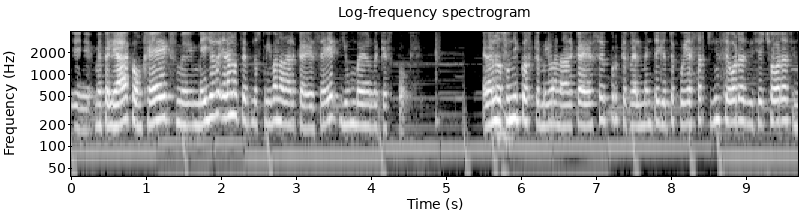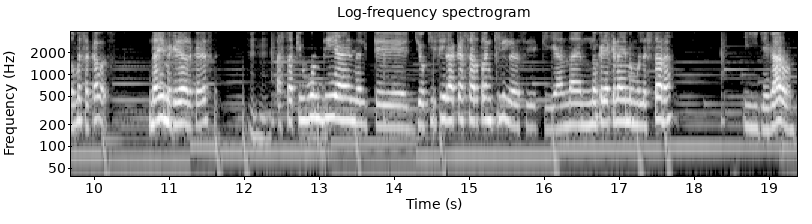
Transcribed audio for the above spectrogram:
Eh, me peleaba con Hex, ellos eran los que, los que me iban a dar KS y un BR que es Poke. Eran los únicos que me iban a dar KS porque realmente yo te podía estar 15 horas, 18 horas y no me sacabas. Nadie me quería dar KS. Hasta que hubo un día en el que yo quisiera cazar tranquilas y que ya no quería que nadie me molestara. Y llegaron.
